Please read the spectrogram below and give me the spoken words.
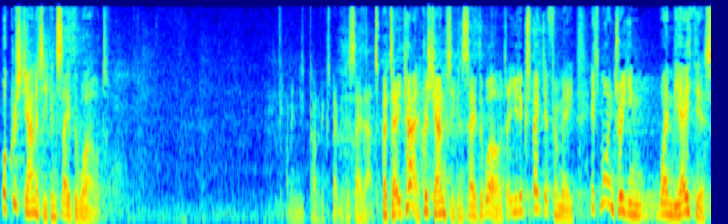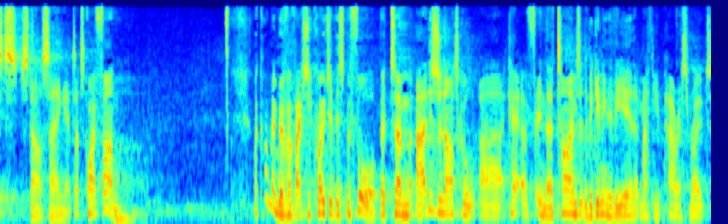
Well, Christianity can save the world. I mean, you kind of expect me to say that, but uh, it can. Christianity can save the world. Uh, you'd expect it from me. It's more intriguing when the atheists start saying it. That's quite fun. I can't remember if I've actually quoted this before, but um, uh, this is an article uh, in the Times at the beginning of the year that Matthew Parris wrote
